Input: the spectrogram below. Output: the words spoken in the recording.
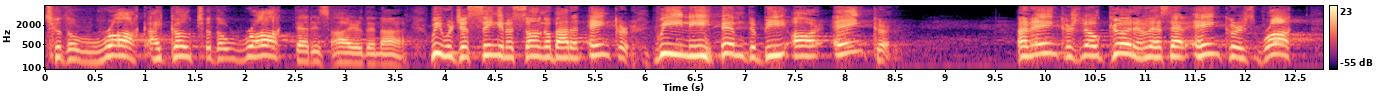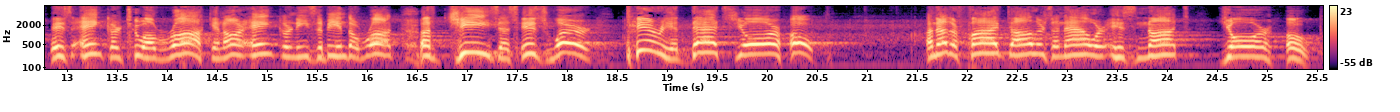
to the rock. I go to the rock that is higher than I. We were just singing a song about an anchor. We need him to be our anchor. An anchor's no good unless that anchor's rock is anchored to a rock, and our anchor needs to be in the rock of Jesus, His Word. Period. That's your hope. Another $5 an hour is not your hope.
